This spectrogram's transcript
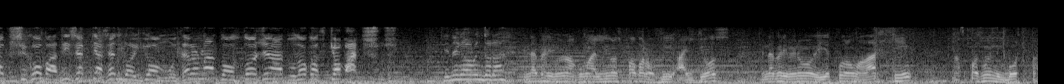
ο ψυχοπαθής έπιασε το γιο μου. Θέλω να το δω και να του δω δυο πάτσους. Τι να κάνουμε τώρα; να περιμένουμε ακόμα λίγος παπαρωθεί. Αλλιώς να περιμένουμε ότι έρθει ο ομαδάρχη να σπάσουμε την πόρτα.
